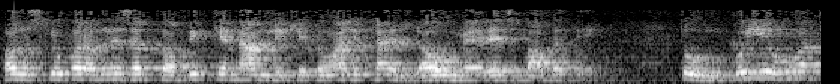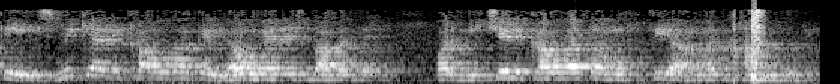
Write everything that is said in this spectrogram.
اور اس کے اوپر ہم نے سب ٹاپک کے نام لکھے۔ تو وہاں لکھا ہے لو میرج بابت ہے تو ان کو یہ ہوا کہ اس میں کیا لکھا ہوگا کہ لو میرج بابت ہے اور نیچے لکھا ہوا تھا مفتی احمد خان گوری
